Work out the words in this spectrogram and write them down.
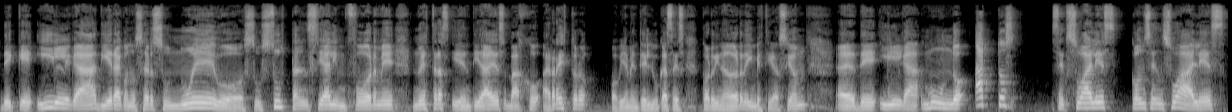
de que ILGA diera a conocer su nuevo, su sustancial informe, Nuestras identidades bajo arresto obviamente Lucas es coordinador de investigación eh, de ILGA Mundo, actos sexuales consensuales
